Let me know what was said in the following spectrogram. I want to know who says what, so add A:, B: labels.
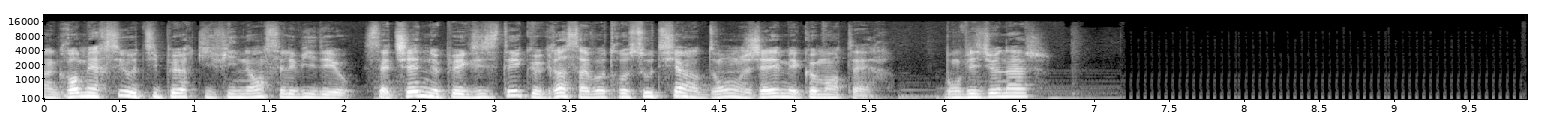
A: Un grand merci aux tipeurs qui financent les vidéos. Cette chaîne ne peut exister que grâce à votre soutien, dont j'aime et commentaires. Bon visionnage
